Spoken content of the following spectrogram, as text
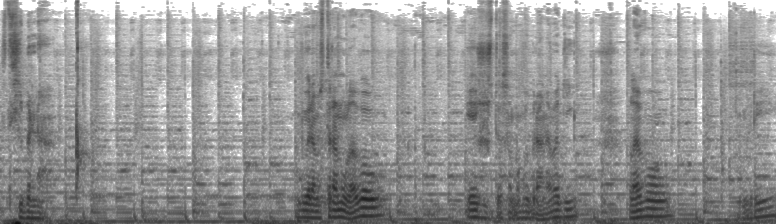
Stříbrná. Vybereme stranu levou. Ježíš, to jsem mohl vybrat, nevadí. Levou. Dobrý.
